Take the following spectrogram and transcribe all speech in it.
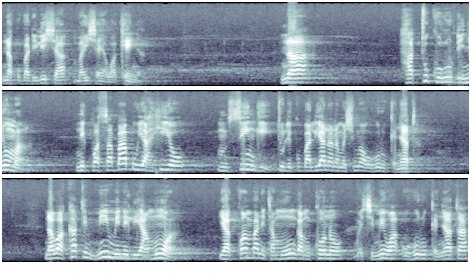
na kubadilisha maisha ya Wakenya, na hatukurudi nyuma. Ni kwa sababu ya hiyo msingi tulikubaliana na Mheshimiwa Uhuru Kenyatta, na wakati mimi niliamua ya kwamba nitamuunga mkono Mheshimiwa Uhuru Kenyatta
